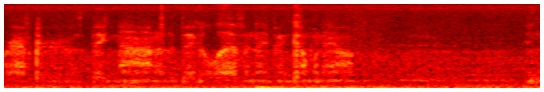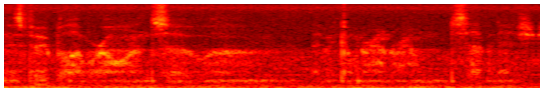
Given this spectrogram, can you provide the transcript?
we're after the big 9 or the big 11. They've been coming out in this food plot we're on, so uh, they've been coming around around 7-ish.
